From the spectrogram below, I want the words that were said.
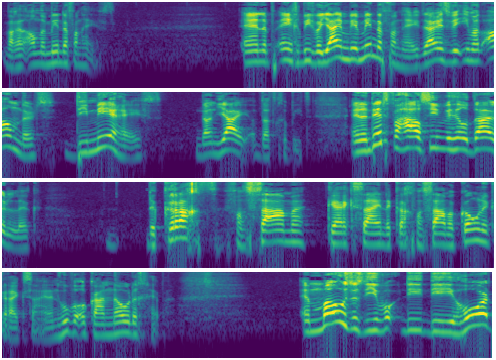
waar een ander minder van heeft. En op één gebied waar jij weer minder van heeft, daar is weer iemand anders die meer heeft dan jij op dat gebied. En in dit verhaal zien we heel duidelijk de kracht van samen kerk zijn, de kracht van samen koninkrijk zijn en hoe we elkaar nodig hebben. En Mozes die, die, die hoort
